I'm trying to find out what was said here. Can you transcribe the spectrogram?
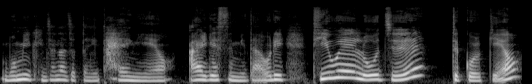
몸이 괜찮아졌다니 다행이에요. 알겠습니다. 우리 디오의 Rose 듣고 올게요.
